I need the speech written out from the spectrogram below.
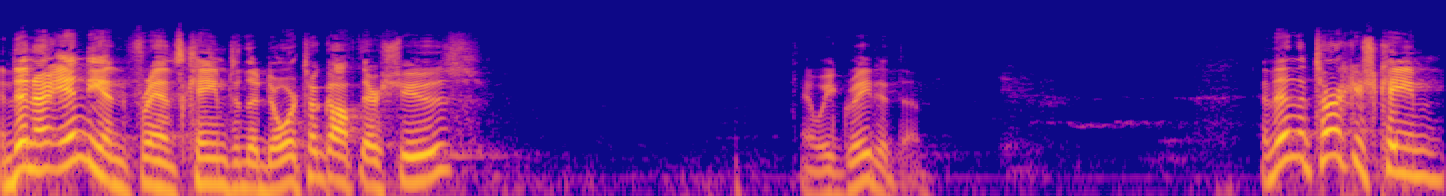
And then our Indian friends came to the door, took off their shoes, and we greeted them. And then the Turkish came,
